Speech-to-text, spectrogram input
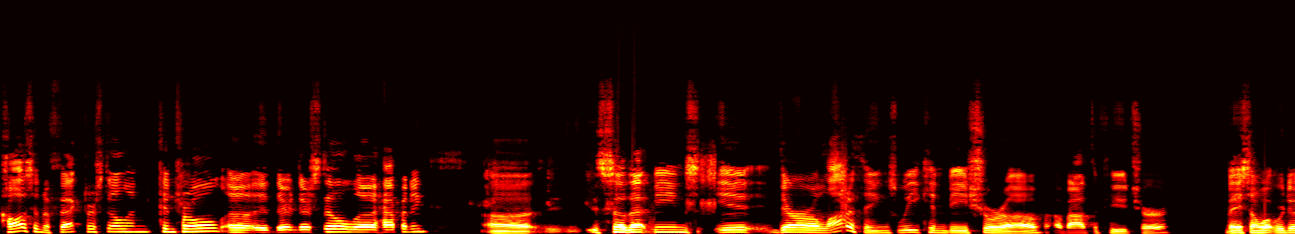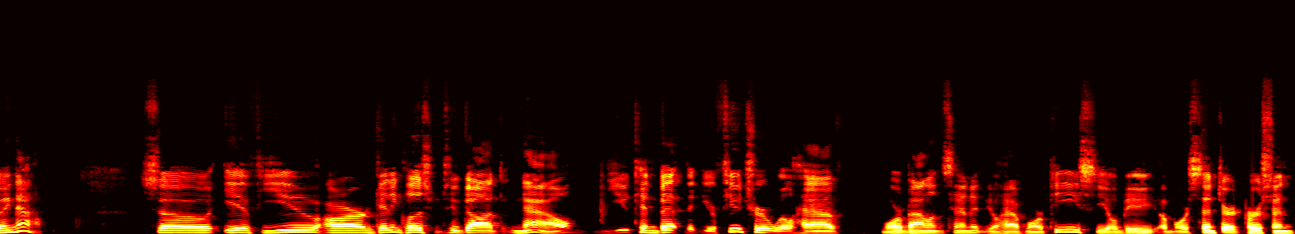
cause and effect are still in control. Uh, they're they're still uh, happening. Uh, so that means it, there are a lot of things we can be sure of about the future based on what we're doing now. So if you are getting closer to God now, you can bet that your future will have more balance in it. You'll have more peace. You'll be a more centered person.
